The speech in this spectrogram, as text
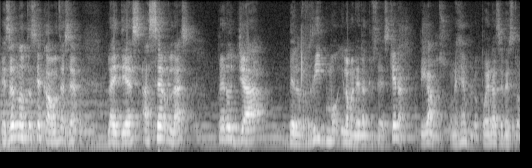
esas notas que acabamos de hacer la idea es hacerlas, pero ya del ritmo y la manera que ustedes quieran. Digamos, un ejemplo, pueden hacer esto.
